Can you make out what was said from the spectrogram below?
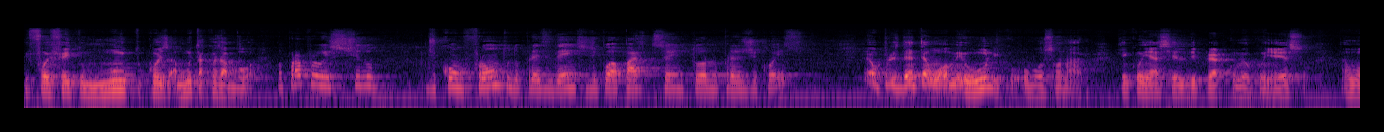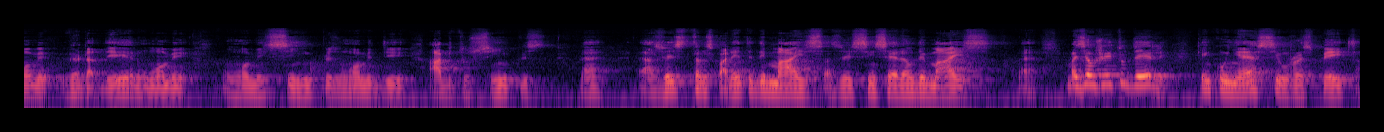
E foi feito muito coisa, muita coisa boa. O próprio estilo de confronto do presidente de boa parte do seu entorno prejudicou isso? É, o presidente é um homem único, o Bolsonaro. Quem conhece ele de perto, como eu conheço, é um homem verdadeiro, um homem, um homem simples, um homem de hábitos simples, né? Às vezes transparente demais, às vezes sincerão demais, né? Mas é o jeito dele. Quem conhece o respeita.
